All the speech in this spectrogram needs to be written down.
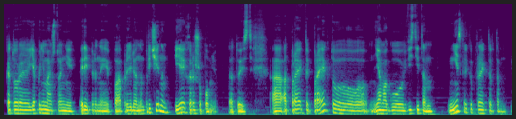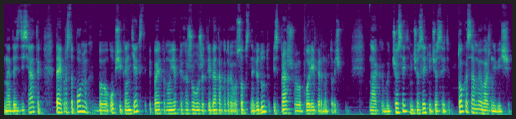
которые я понимаю, что они реперные по определенным причинам, и я их хорошо помню. Да, то есть а, от проекта к проекту я могу ввести там несколько проектов, там, иногда с десяток. Да, я просто помню как бы общий контекст, и поэтому я прихожу уже к ребятам, которые его, собственно, ведут, и спрашиваю по реперным точкам. Да, как бы, что с этим, что с этим, что с этим. Только самые важные вещи.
